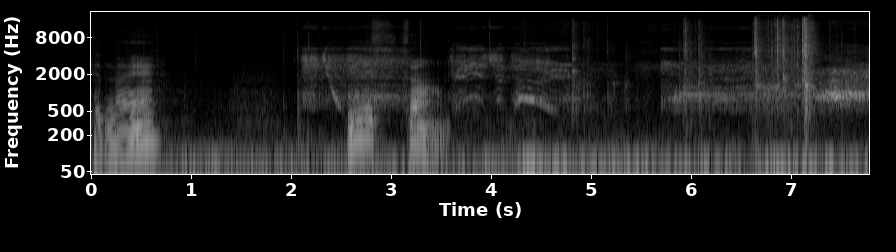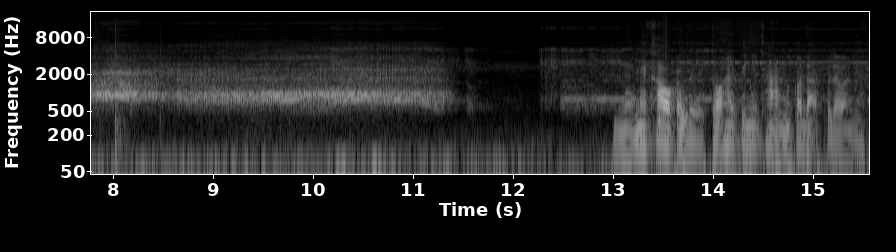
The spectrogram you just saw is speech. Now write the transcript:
เห็นไหม finish time เห็นไมไม่เข้ากันเลย ต่อให้ฟินิชไทม์มันก็ดับไปแล้วอันเนี้ย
